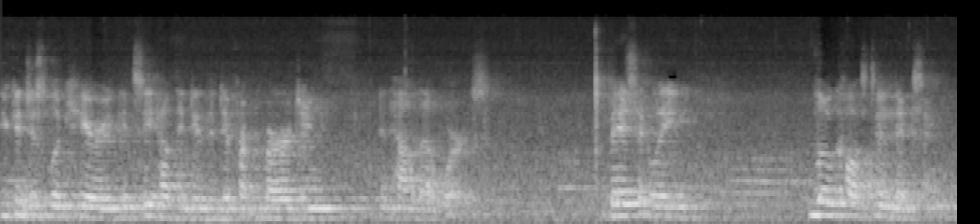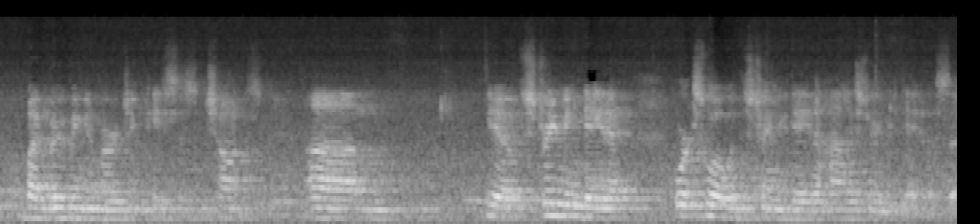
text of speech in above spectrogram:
you can just look here. You can see how they do the different merging and how that works basically low-cost indexing by moving and merging pieces and chunks. Um, you know, streaming data works well with the streaming data, highly streaming data, so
